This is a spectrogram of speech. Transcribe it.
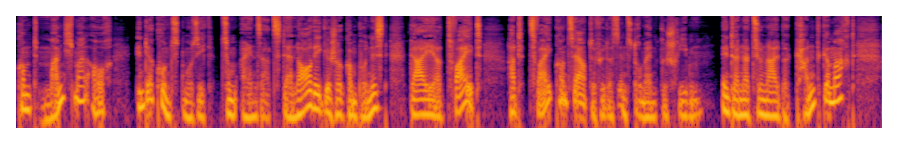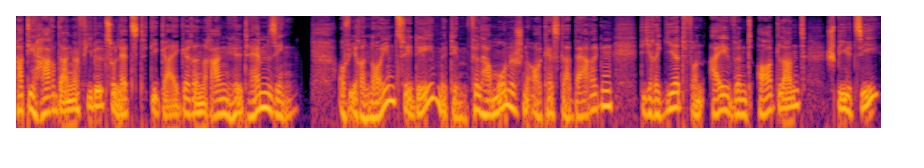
kommt manchmal auch in der Kunstmusik zum Einsatz. Der norwegische Komponist Geir Tveit hat zwei Konzerte für das Instrument geschrieben. International bekannt gemacht hat die Hardanger Fiedel zuletzt die Geigerin Ranghild Hemsing. Auf ihrer neuen CD mit dem Philharmonischen Orchester Bergen, dirigiert von Eivind Ortland, spielt sie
